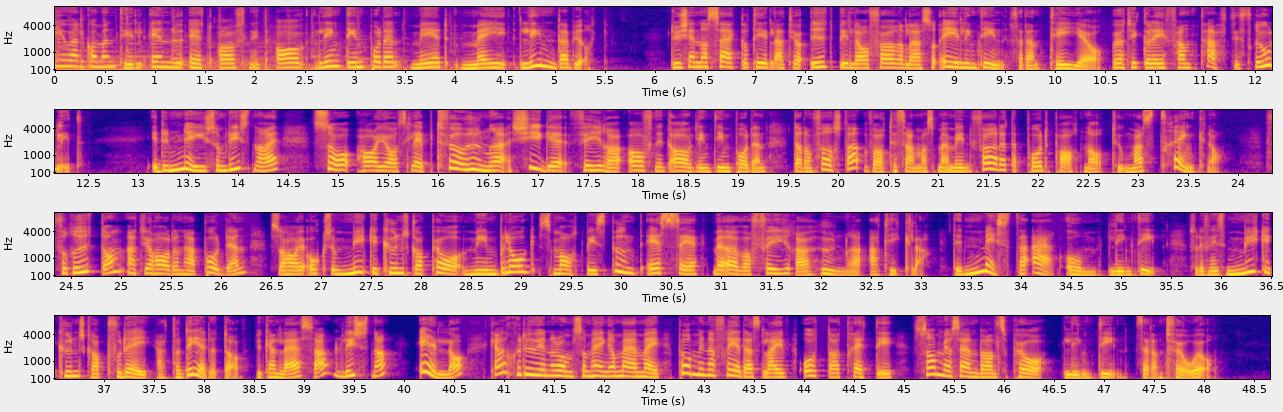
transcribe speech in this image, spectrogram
Hej och välkommen till ännu ett avsnitt av LinkedIn-podden med mig, Linda Björk. Du känner säkert till att jag utbildar och föreläser i LinkedIn sedan 10 år och jag tycker det är fantastiskt roligt. Är du ny som lyssnare så har jag släppt 224 avsnitt av LinkedIn-podden där de första var tillsammans med min före detta poddpartner Thomas Tränkner. Förutom att jag har den här podden så har jag också mycket kunskap på min blogg smartbiz.se med över 400 artiklar. Det mesta är om LinkedIn, så det finns mycket kunskap för dig att ta del av. Du kan läsa, lyssna eller kanske du är en av dem som hänger med mig på mina fredagslive 8.30 som jag sänder alltså på LinkedIn sedan två år.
